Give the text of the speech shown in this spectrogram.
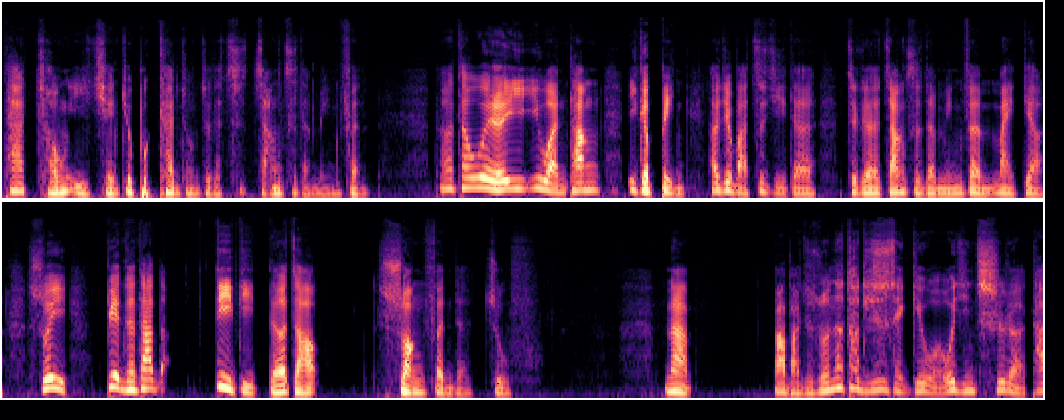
他从以前就不看重这个长子的名分。那他为了一一碗汤一个饼，他就把自己的这个长子的名分卖掉，所以变成他的弟弟得着双份的祝福。那爸爸就说：“那到底是谁给我？我已经吃了，他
